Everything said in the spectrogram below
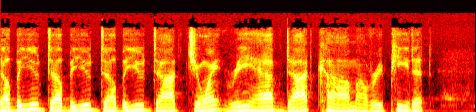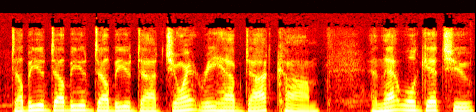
www.jointrehab.com, I'll repeat it, www.jointrehab.com, and that will get you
